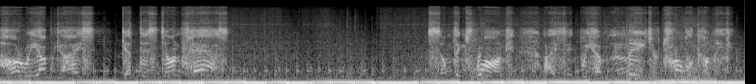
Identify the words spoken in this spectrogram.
Hurry up, guys. Get this done fast. Something's wrong. I think we have major trouble coming.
